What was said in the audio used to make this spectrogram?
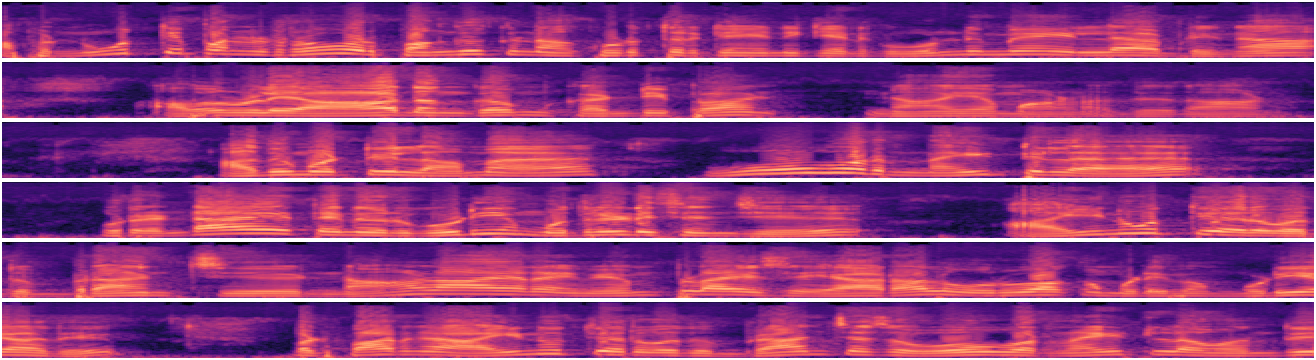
அப்போ நூற்றி பன்னெண்டு ரூபா ஒரு பங்குக்கு நான் கொடுத்துருக்கேன். இன்றைக்கி எனக்கு ஒன்றுமே இல்லை அப்படின்னா அவருடைய ஆதங்கம் கண்டிப்பாக நியாயமானது தான் அது மட்டும் இல்லாமல் ஓவர் நைட்டில் ஒரு ரெண்டாயிரத்தி ஐநூறு கோடியை முதலீடு செஞ்சு ஐநூற்றி அறுபது பிரான்ச்சு நாலாயிரம் எம்ப்ளாயிஸை யாராலும் உருவாக்க முடியுமா முடியாது. பட் பாருங்கள் ஐநூற்றி அறுபது பிரான்ச்சஸை ஓவர் நைட்டில் வந்து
